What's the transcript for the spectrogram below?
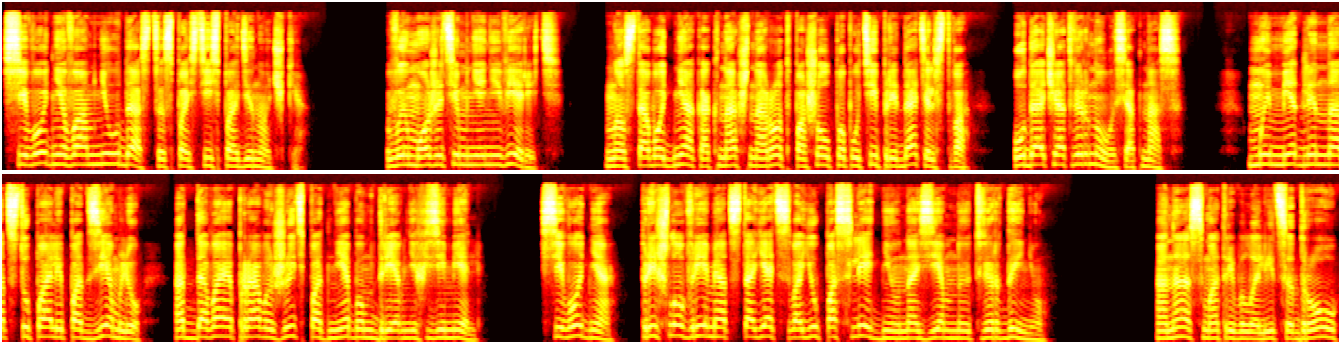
Сегодня вам не удастся спастись поодиночке. Вы можете мне не верить, но с того дня, как наш народ пошел по пути предательства, удача отвернулась от нас. Мы медленно отступали под землю, отдавая право жить под небом древних земель. Сегодня Пришло время отстоять свою последнюю наземную твердыню. Она осматривала лица дроу,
